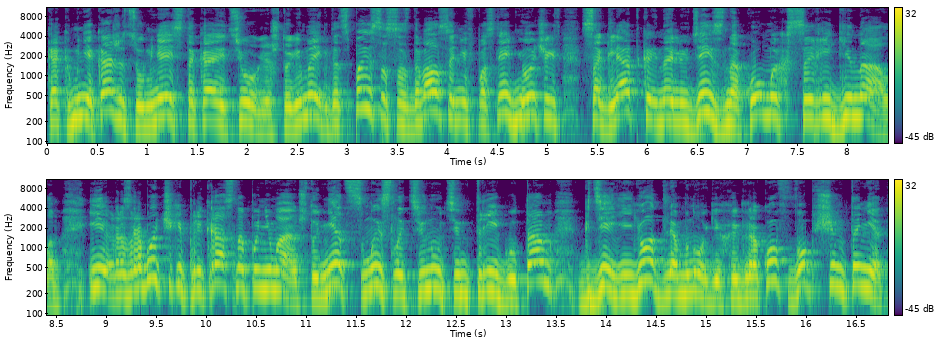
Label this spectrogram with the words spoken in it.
Как мне кажется, у меня есть такая теория, что ремейк Dead Space создавался не в последнюю очередь с оглядкой на людей, знакомых с оригиналом. И разработчики прекрасно понимают, что нет смысла тянуть интригу там, где ее для многих игроков в общем-то нет.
